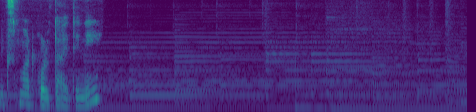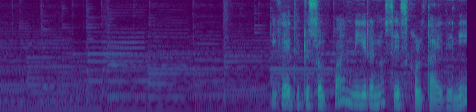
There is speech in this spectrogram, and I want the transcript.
ಮಿಕ್ಸ್ ಮಾಡ್ಕೊಳ್ತಾ ಇದ್ದೀನಿ. ಈಗ ಇದಕ್ಕೆ ಸ್ವಲ್ಪ ನೀರನ್ನು ಸೇರಿಸ್ಕೊಳ್ತಾ ಇದ್ದೀನಿ.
